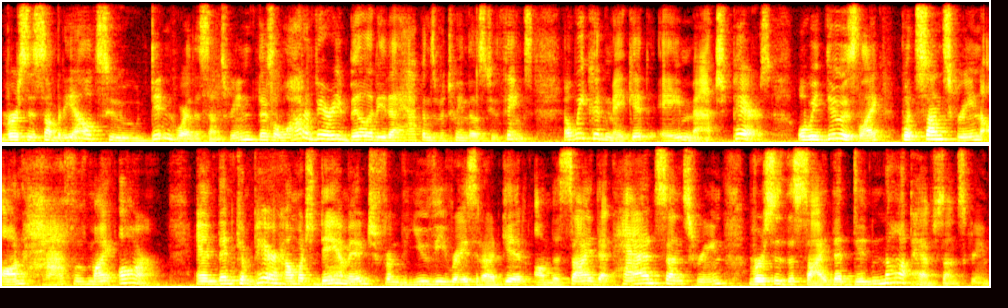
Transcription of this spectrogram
versus somebody else who didn't wear the sunscreen, there's a lot of variability that happens between those two things. And we could make it a matched pairs. What we do is like put sunscreen on half of my arm and then compare how much damage from the UV rays that I'd get on the side that had sunscreen versus the side that did not have sunscreen.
